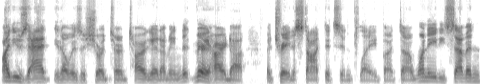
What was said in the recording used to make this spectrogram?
I'd use that, you know, as a short term target. I mean, very hard to uh, trade a stock that's in play, but uh, one eighty seven.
